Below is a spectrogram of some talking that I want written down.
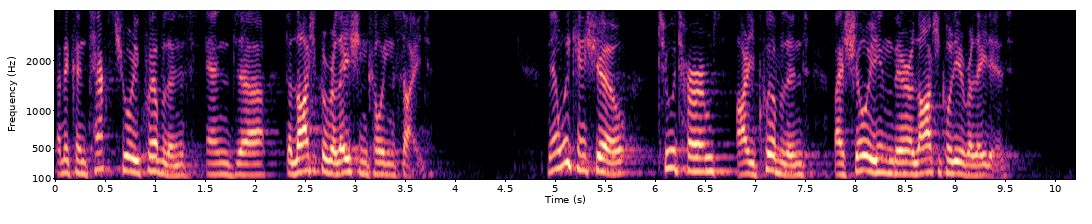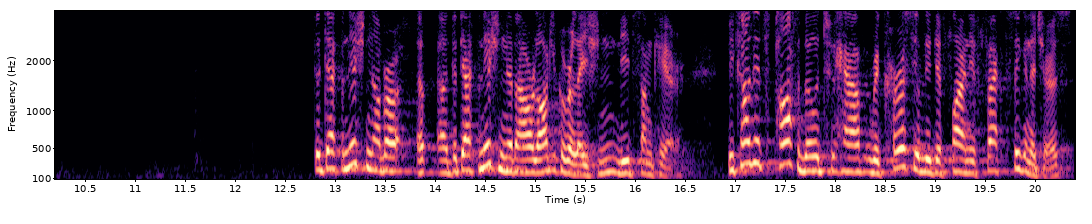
that the contextual equivalence and uh, the logical relation coincide. Then we can show two terms are equivalent by showing they're logically related. The definition, of our, uh, uh, the definition of our logical relation needs some care. Because it's possible to have recursively defined effect signatures,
